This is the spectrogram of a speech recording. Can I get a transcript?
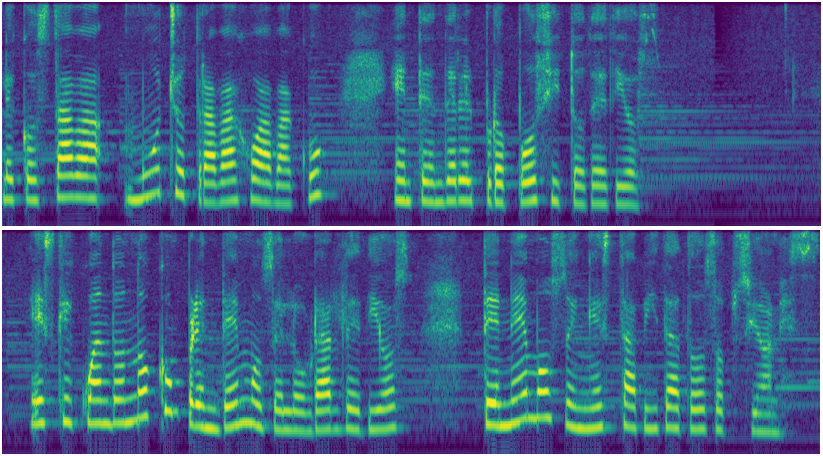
Le costaba mucho trabajo a Habacuc entender el propósito de Dios es que cuando no comprendemos el obrar de Dios, tenemos en esta vida dos opciones.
